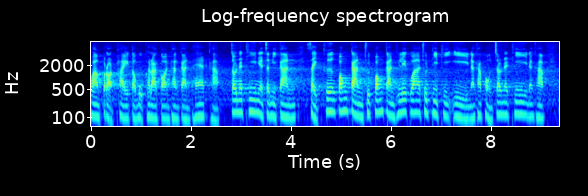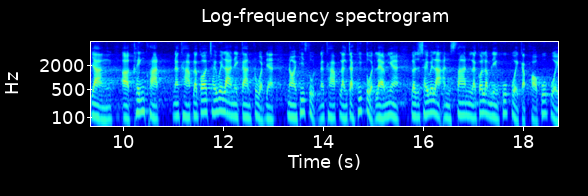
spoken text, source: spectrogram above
ความปลอดภัยต่อบุคลากรทางการแพทย์ครับ เจ้าหน้าที่เนี่ยจะมีการใส่เครื่องป้องกัน ชุดป้องกันที่เรียกว่าชุด PPE นะครับของเจ้าหน้าที่นะครับ อย่างเคร่งครัดนะครับแล้วก็ใช้เวลาในการตรวจเนี่ยน้อยที่สุดนะครับหลังจากที่ตรวจแล้วเนี่ยเราจะใช้เวลาอันสั้น แล้วก็ลำเลียงผู้ป่วยกับหอผู้ป่วย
